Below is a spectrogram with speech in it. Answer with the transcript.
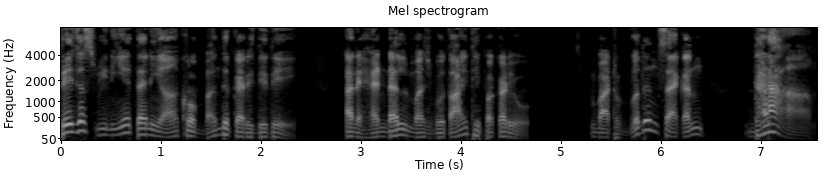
તેજસ્વીનીએ તેની આંખો બંધ કરી દીધી અને હેન્ડલ મજબૂતાઈથી પકડ્યું. બટ વિધિન સેકન્ડ ધડામ.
